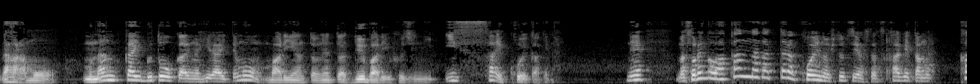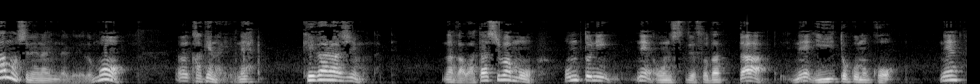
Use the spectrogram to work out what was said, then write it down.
だからもう、もう何回舞踏会が開いても、マリー・アントネットはデュバリー夫人に一切声かけない。ね。まあ、それがわかんなかったら声の一つや二つかけたのかもしれないんだけれども、かけないよね。怪我らしいもんだって。なんか私はもう、本当にね、温室で育った、ね、いいとこの子。ね、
